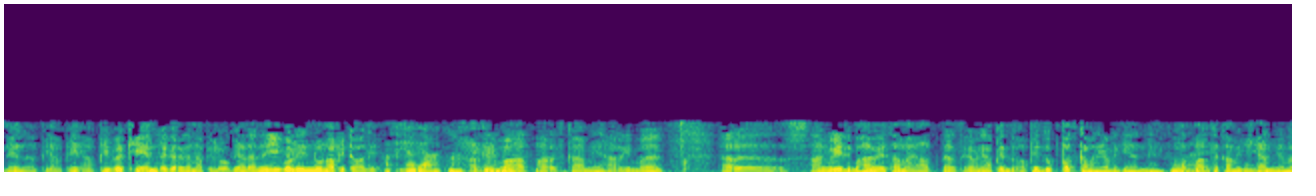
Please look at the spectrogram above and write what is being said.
නේද? අපි අපි අපිව කේන්ද්‍ර කරගෙන අපි ලෝකය හදන්නේ ඒගොල්ලෝ ඉන්න ඕන අපිට වගේ. අපි හරි ආත්මාර්ථකාමී. අපිම ආත්මාර්ථකාමී හරීම අර සංවේදී භාවය තමයි. ආත්මාර්ථකාමී අපි අපේ දුප්පත්කමනේ අපි කියන්නේ. ආත්මාර්ථකාමී කියන්නේම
